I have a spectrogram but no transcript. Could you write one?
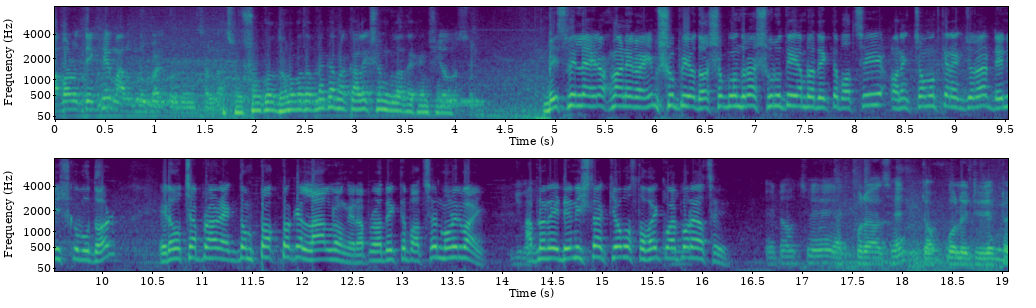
আবারও দেখে মালগুলো ক্রয় করবেন ইনশাল্লাহ আচ্ছা অসংখ্য ধন্যবাদ আপনাকে। আপনার কালেকশনগুলো দেখেন অবশ্যই। বিসমিল্লাহ রহমান রহিম। সুপ্রিয় দর্শক বন্ধুরা শুরুতেই আমরা দেখতে পাচ্ছি অনেক চমৎকার এক জোড়া ডেনিশ কবুতর। এটা হচ্ছে আপনার একদম টকটকে লাল রঙের। আপনারা দেখতে পাচ্ছেন। মনির ভাই আপনার এই ডেনিশটা কি অবস্থা ভাই? কয় পরে আছে? এটা হচ্ছে এক করে আছে। টপ কোয়ালিটির একটা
